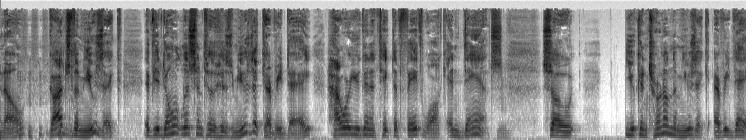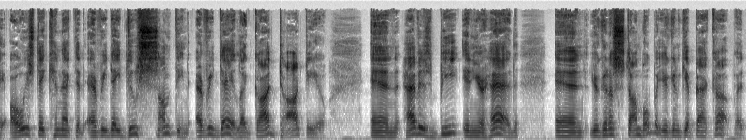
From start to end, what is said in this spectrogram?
know, God's the music. If you don't listen to his music every day, how are you going to take the faith walk and dance? Mm. So you can turn on the music every day. Always stay connected every day. Do something every day. Let God talk to you and have his beat in your head. And you're going to stumble, but you're going to get back up. But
